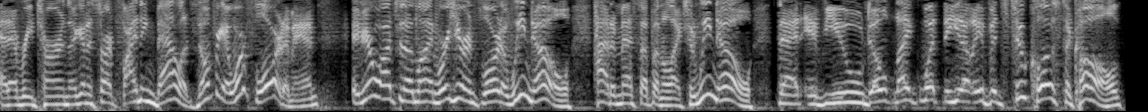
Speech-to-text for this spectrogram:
at every turn. They're going to start fighting ballots. Don't forget, we're Florida, man. If you're watching online, we're here in Florida. We know how to mess up an election. We know that if you don't like what, you know, if it's too close to call,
